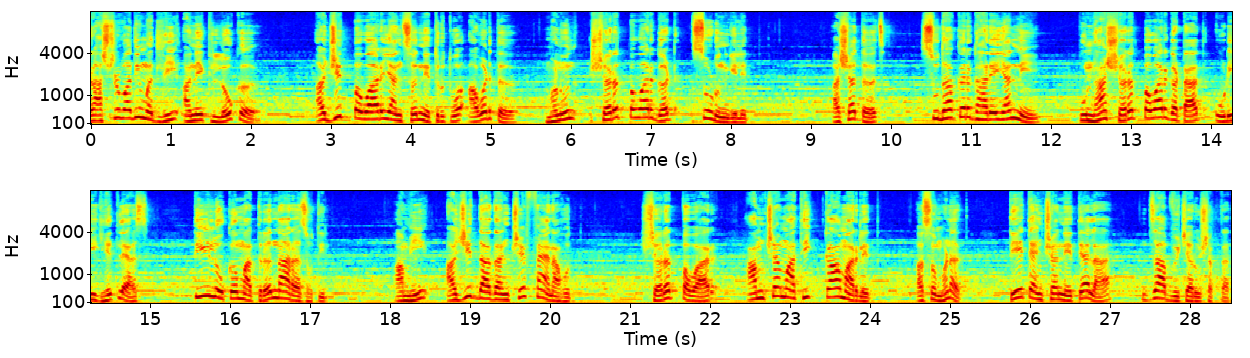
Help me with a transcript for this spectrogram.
राष्ट्रवादीमधली अनेक लोक अजित पवार यांचं नेतृत्व आवडतं म्हणून शरद पवार गट सोडून गेलेत. अशातच सुधाकर घारे यांनी पुन्हा शरद पवार गटात उडी घेतल्यास ती लोक मात्र नाराज होतील. आम्ही अजितदादांचे फॅन आहोत. शरद पवार आमच्या माथी का मारलेत? असं म्हणत ते त्यांच्या नेत्याला जाब विचारू शकतात.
